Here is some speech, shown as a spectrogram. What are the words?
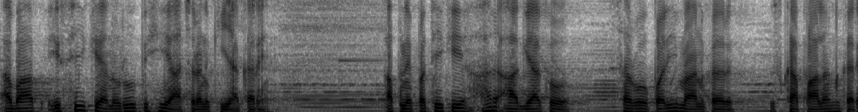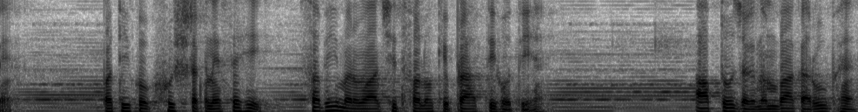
अब आप इसी के अनुरूप ही आचरण किया करें। अपने पति की हर आज्ञा को सर्वोपरि मानकर उसका पालन करें। पति को खुश रखने से ही सभी मनोवांछित फलों की प्राप्ति होती है। आप तो जगदम्बा का रूप हैं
